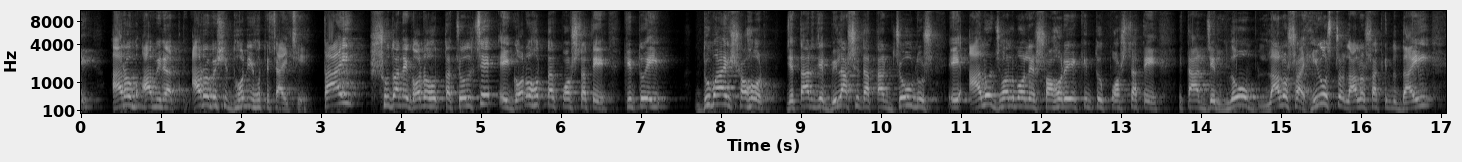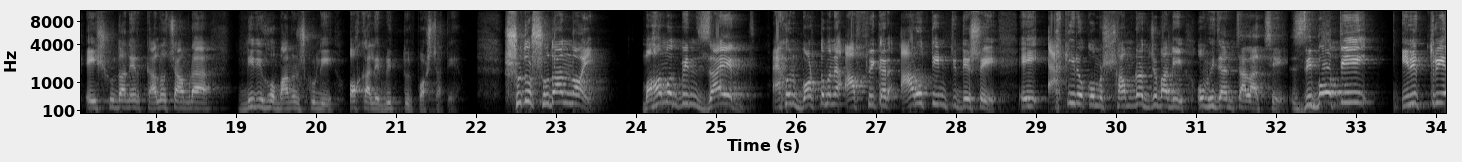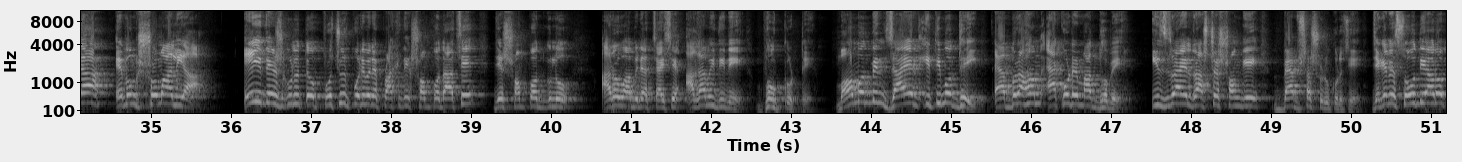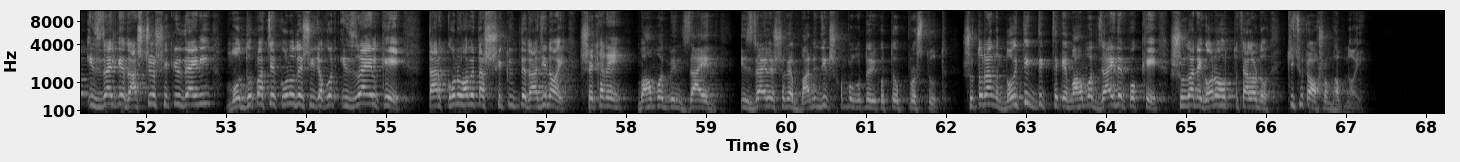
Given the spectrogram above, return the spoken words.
আরব আমিরাত আরও বেশি ধনী হতে চাইছে। তাই সুদানে গণহত্যা চলছে। এই গণহত্যার পশ্চাতে কিন্তু এই দুবাই শহর, যে তার যে বিলাসিতা, তার জৌলুস, এই আলো ঝলমলের শহরে কিন্তু পশ্চাতে তার যে লোভ, লালসা, হিংস্র লালসা কিন্তু দায়ী এই সুদানের কালো চামড়া নিরীহ মানুষগুলি অকালে মৃত্যুর পশ্চাতে। শুধু সুদান নয়, মোহাম্মদ বিন জায়েদ এখন বর্তমানে আফ্রিকার আরও তিনটি দেশে এই একই রকম সাম্রাজ্যবাদী অভিযান চালাচ্ছে। জিবতি, ইরিত্রিয়া এবং সোমালিয়া, এই দেশগুলোতেও প্রচুর পরিমাণে প্রাকৃতিক সম্পদ আছে, যে সম্পদগুলো আরব আমিরাত চাইছে আগামী দিনে ভোগ করতে। মোহাম্মদ বিন জায়েদ ইতিমধ্যেই আব্রাহাম অ্যাকর্ডের মাধ্যমে ইসরায়েল রাষ্ট্রের সঙ্গে ব্যবসা শুরু করেছে। যেখানে সৌদি আরব ইসরায়েলকে রাষ্ট্রীয় স্বীকৃতি দেয়নি, মধ্যপ্রাচ্যের কোনো দেশই যখন ইসরায়েলকে তার কোনোভাবে তার স্বীকৃতিতে রাজি নয়, সেখানে মোহাম্মদ বিন জায়েদ ইসরায়েলের সঙ্গে বাণিজ্যিক সম্পর্ক তৈরি করতেও প্রস্তুত। সুতরাং নৈতিক দিক থেকে মোহাম্মদ জায়েদের পক্ষে সুদানে গণহত্য চালানো কিছুটা অসম্ভব নয়।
